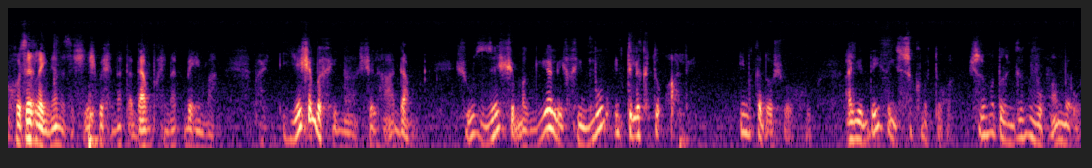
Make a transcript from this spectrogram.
חוזר לעניין הזה שיש בחינת אדם ובחינת בהמה. יש הבחינה של האדם, שהוא זה שמגיע לחיבור אינטלקטואלי עם הקדוש ברוך הוא, על ידי העיסוק בתורה, שזו מדרגה גבוהה מאוד.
